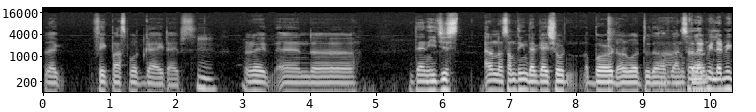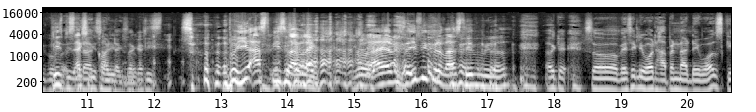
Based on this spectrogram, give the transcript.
like fake passport guy types. hmm. right? And uh, then he just I don't know something that guy showed a bird or what to the Uh, Afghan so crowd. let me let me go please, please, actually, sorry, context, bro, okay? please. bro, he asked me, so I'm like, bro, I have. to say, If you could have asked him, you know. okay, so basically, what happened that day was ki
